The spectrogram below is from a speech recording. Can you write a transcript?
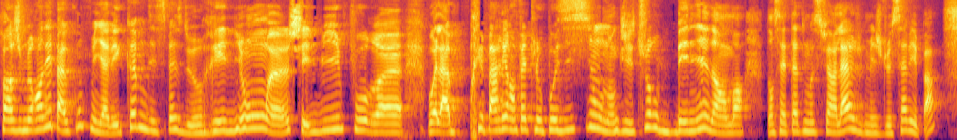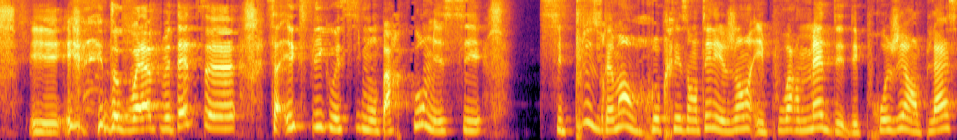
enfin, je me rendais pas compte, mais il y avait comme des espèces de réunions euh, chez lui pour, euh, voilà, préparer en fait l'opposition. Donc j'ai toujours baigné dans, dans, dans cette atmosphère-là, mais je le savais pas. Et, et donc voilà, peut-être ça explique aussi mon parcours, mais c'est c'est plus vraiment représenter les gens et pouvoir mettre des, projets en place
